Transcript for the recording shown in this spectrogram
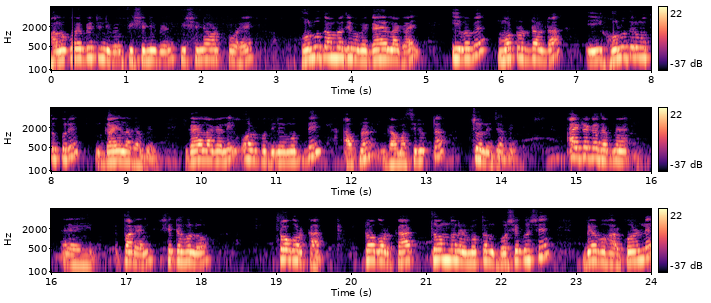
ভালো করে বেটে নেবেন, পিষে নেবেন, পিষে নেওয়ার পরে হলুদ আমরা যেভাবে গায়ে লাগাই, এইভাবে মটর ডালটা এই হলুদের মতো করে গায়ে লাগাবেন। গায়ে লাগালে অল্প দিনের মধ্যে আপনার গামাসি রোগটা চলে যাবে। আরেকটা কাজ আপনি পারেন, সেটা হলো টগর কাঠ। টগর কাঠ চন্দনের মতন ঘষে ঘষে ব্যবহার করলে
